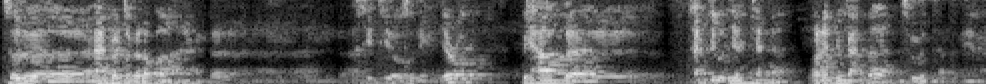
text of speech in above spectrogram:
So the, an Android developer and, uh, and a CTO sitting in Europe. We have uh, 10 people here in Kenya, one in Uganda and two in Tanzania.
